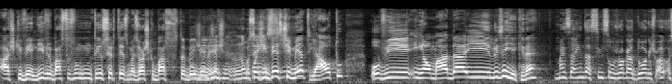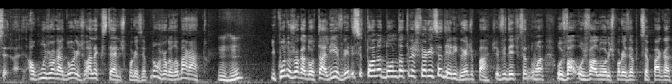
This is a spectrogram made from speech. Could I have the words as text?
acho que vem livre. Bastos não, não, tenho certeza, mas eu acho que o Bastos também Imagina, vem livre. Ou conhecia. seja, investimento e alto houve em Almada e Luiz Henrique, né? Mas ainda assim são jogadores. Alguns jogadores, o Alex Telles, por exemplo, não é um jogador barato. Uhum. E quando o jogador está livre, ele se torna dono da transferência dele, em grande parte. É evidente que uma, os, os, valores, por exemplo, que você paga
